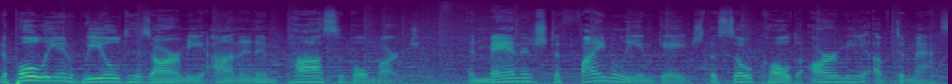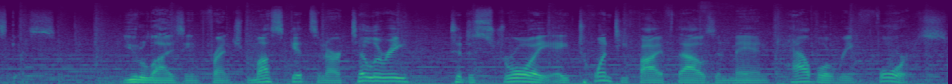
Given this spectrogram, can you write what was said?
Napoleon wheeled his army on an impossible march and managed to finally engage the so called Army of Damascus, utilizing French muskets and artillery to destroy a 25,000 man cavalry force.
